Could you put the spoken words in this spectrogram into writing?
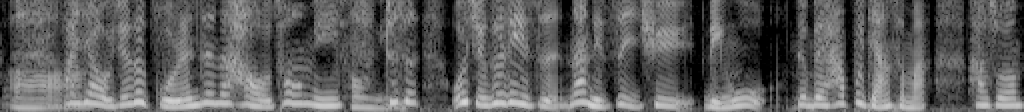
啊，哎呀，我觉得古人真的好聪明。聪明。就是我举个例子，那你自己去领悟，对不对？他不讲什么，他说。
